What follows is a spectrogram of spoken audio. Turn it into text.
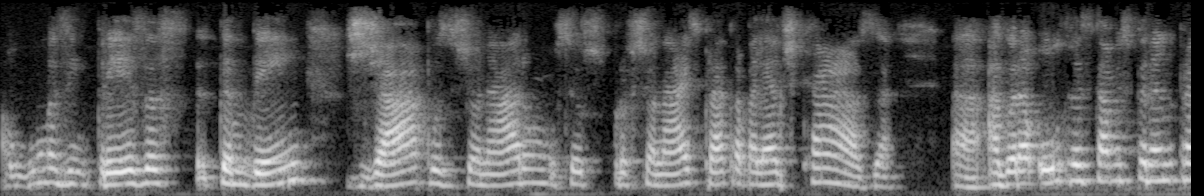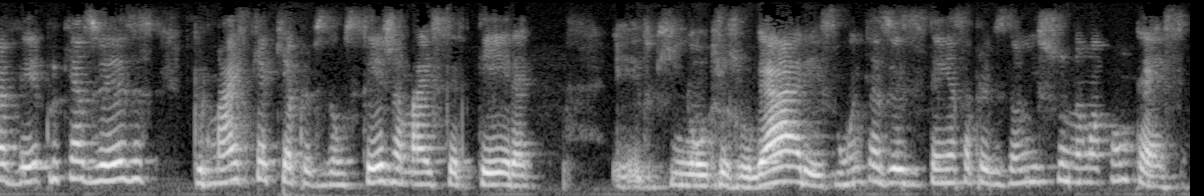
Algumas empresas também já posicionaram os seus profissionais para trabalhar de casa. Uh, agora, outras estavam esperando para ver, porque às vezes, por mais que aqui a previsão seja mais certeira, do que em outros lugares, muitas vezes tem essa previsão e isso não acontece.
